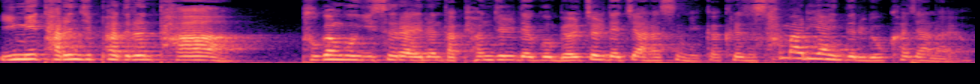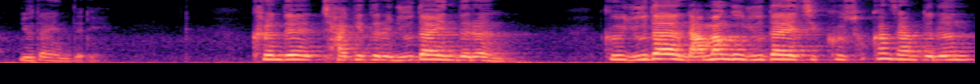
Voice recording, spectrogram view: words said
이미 다른 지파들은 다 북왕국 이스라엘은 다 변질되고 멸절되지 않았습니까? 그래서 사마리아인들을 욕하잖아요. 유다인들이. 그런데 자기들은 유다인들은 그 유다 남왕국 유다에 그 속한 사람들은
